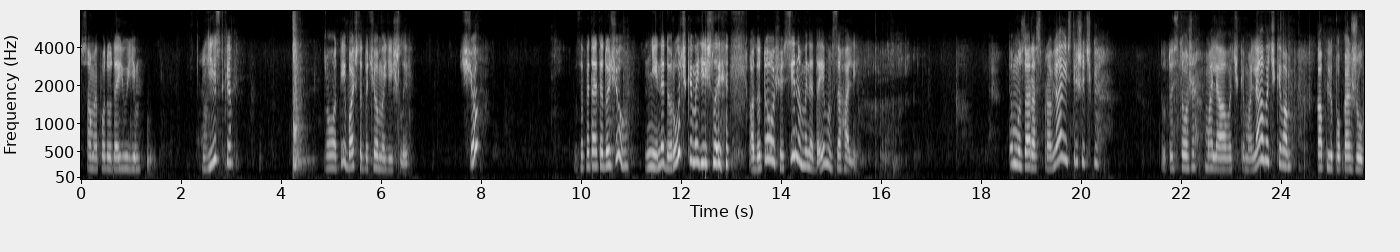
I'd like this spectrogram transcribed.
Саме пододаю їм їстки. От, і бачите, до чого ми дійшли. Що? Запитайте до чого? Ні, не до ручки ми дійшли, а до того, що сіна ми не даємо взагалі. Тому зараз справляюсь трішечки. Тут ось теж малявочки, малявочки вам каплю покажу.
